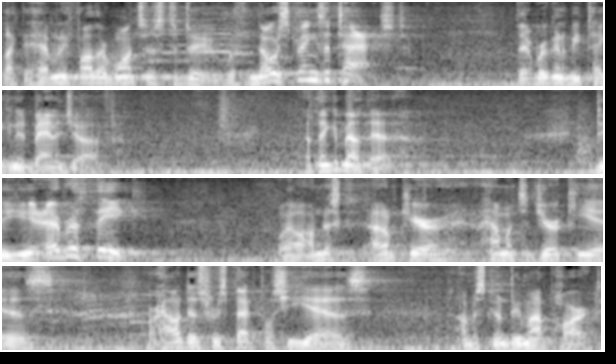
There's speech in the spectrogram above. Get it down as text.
like the Heavenly Father wants us to do, with no strings attached, that we're going to be taken advantage of. Now, think about that. Do you ever think, well, I'm just, I don't care how much a jerk he is or how disrespectful she is, I'm just going to do my part.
